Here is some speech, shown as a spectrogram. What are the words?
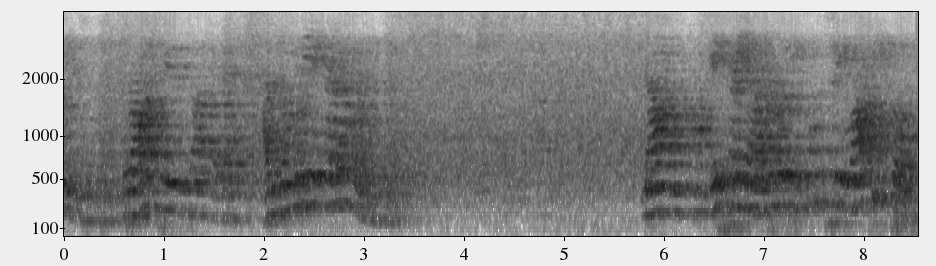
வேண்டும். ஒரு ஆசிரியர்களாக அது நம்முடைய கடமை. நாம் ஏசாய அறுபது மூன்றை வாசித்தோம்.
